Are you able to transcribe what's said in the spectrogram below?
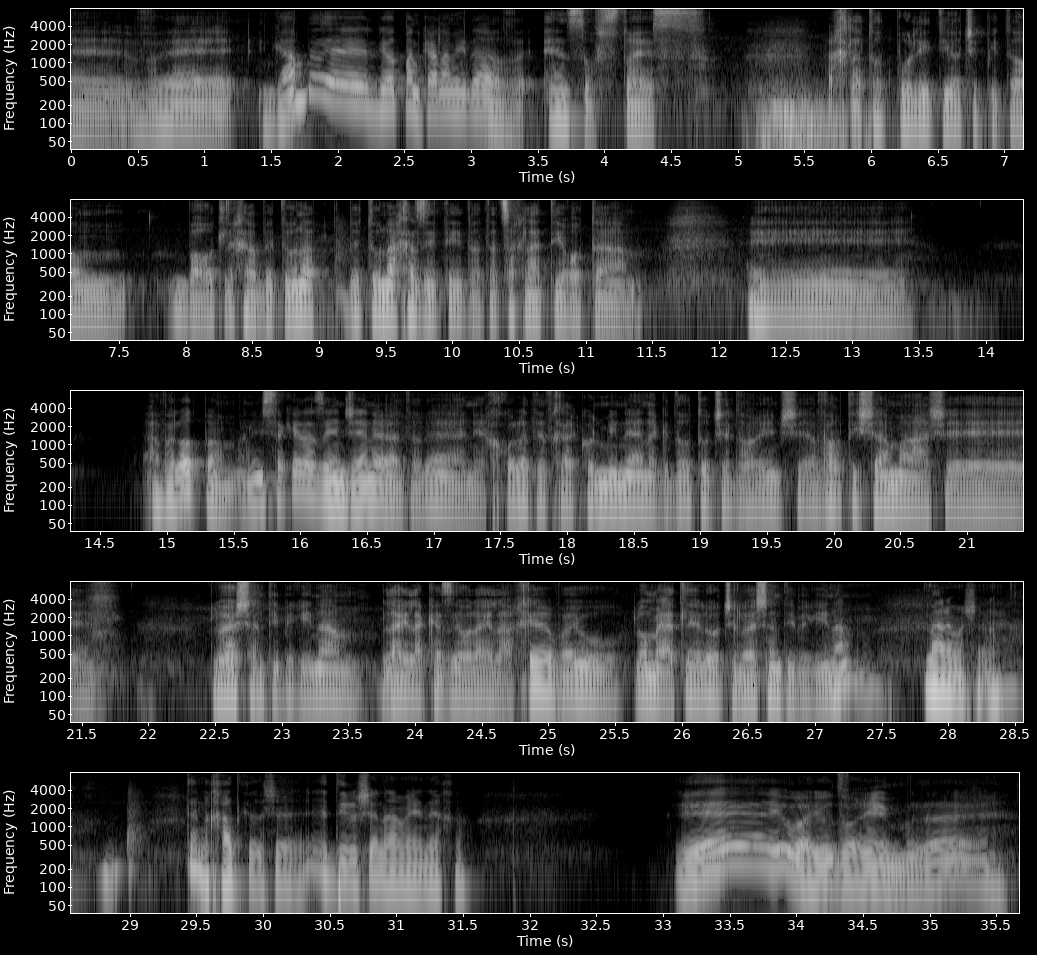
וגם בלהיות מנכ"ל עמידר, זה אין סוף סטרס. החלטות פוליטיות שפתאום באות לך בתאונה, בתאונה חזיתית ואתה צריך להתיר אותן. אה, אבל עוד פעם, אני מסתכל על זה in general, אתה יודע, אני יכול לתת לך כל מיני אנקדוטות של דברים שעברתי שם, שלא ישנתי בגינם לילה כזה או לילה אחר, והיו לא מעט לילות שלא ישנתי בגינם. מה למשל? תן אחד כזה שהדיר שינה מעיניך. אה, היו, היו דברים.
